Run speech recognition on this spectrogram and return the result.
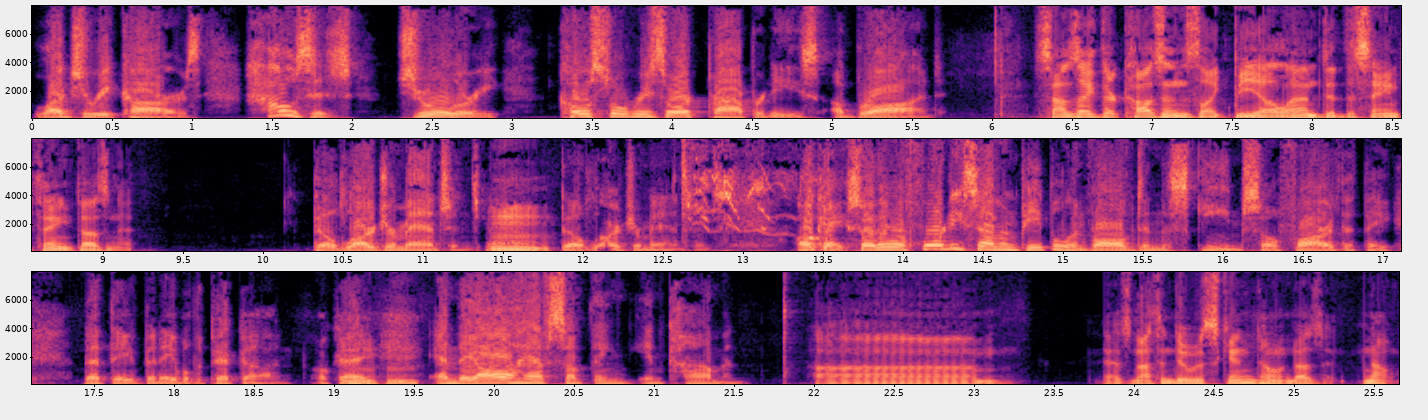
luxury cars, houses, jewelry, coastal resort properties abroad. Sounds like their cousins, like BLM, did the same thing, doesn't it? build larger mansions, man. Hmm. Build larger mansions. Okay, so there were 47 people involved in the scheme so far that they that they've been able to pick on. Okay, mm-hmm. and they all have something in common. Um, has nothing to do with skin tone, does it? No.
